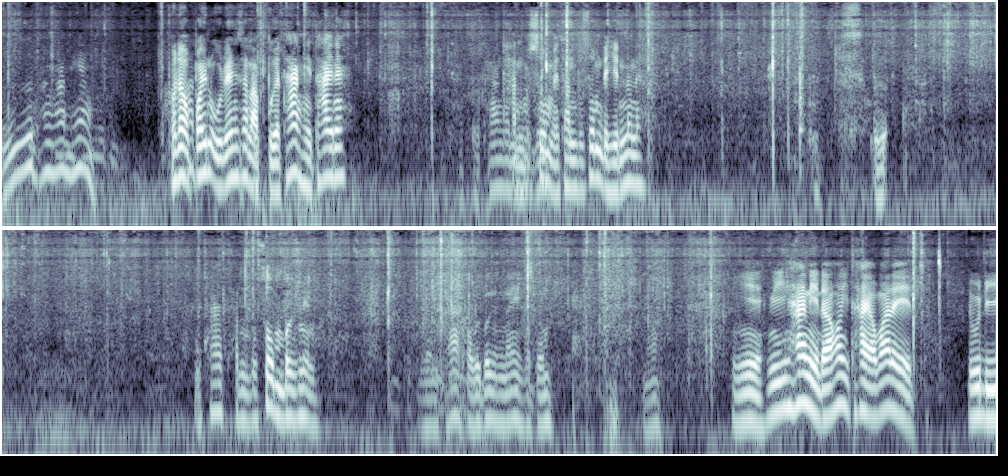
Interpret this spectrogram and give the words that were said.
อือทางงามแห้งเพราะเราปล่อยอูดไว้ให้สลับเปิดทางให้ท้ายนะเปิดทางกันทันนะคผู้รับส้มให้ทันผู้ส้มได้เห็นนั่นนะเออถ้าทันผู้ส้มเบิ้งเนี่ยเดินข้างเขาไปเบิ้งข้างในครับผมนี่มีห้างนี่แล้วห้องไทยออกมาได้ดูดี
